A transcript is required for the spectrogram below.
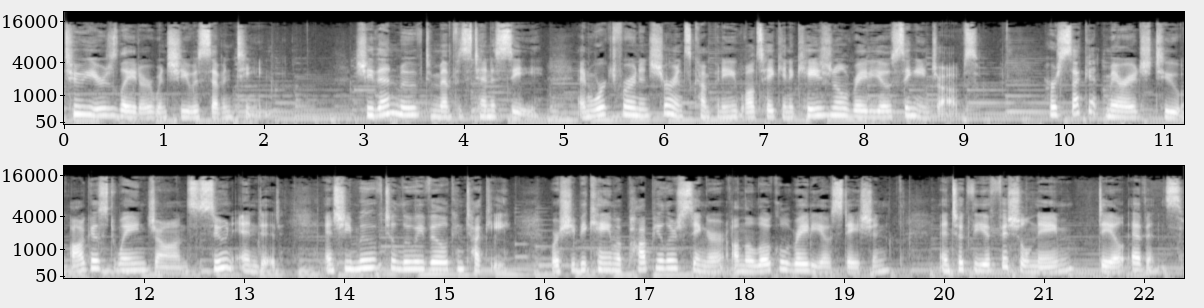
two years later when she was 17. She then moved to Memphis, Tennessee, and worked for an insurance company while taking occasional radio singing jobs. Her second marriage to August Wayne Johns soon ended, and she moved to Louisville, Kentucky, where she became a popular singer on the local radio station and took the official name Dale Evans.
